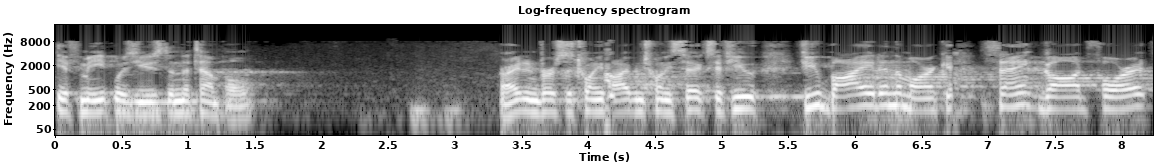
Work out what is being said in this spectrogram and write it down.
if meat was used in the temple. Right? In verses 25 and 26, if you, if you buy it in the market, thank God for it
